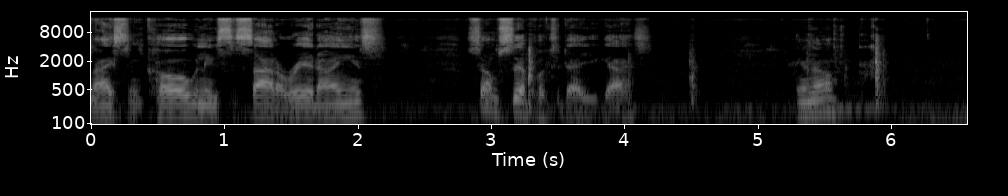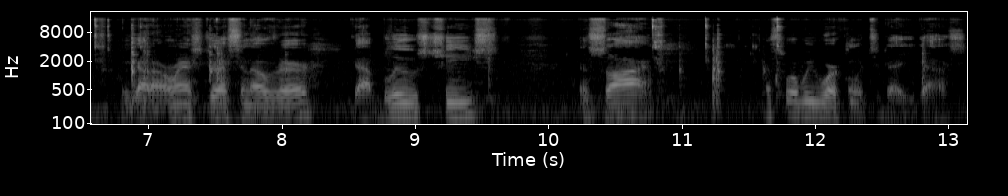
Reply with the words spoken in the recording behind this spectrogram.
Nice and cold. We need some side of red onions. Something simple today, you guys. You know, we got our ranch dressing over there. Got blues cheese inside. That's what we're working with today, you guys.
